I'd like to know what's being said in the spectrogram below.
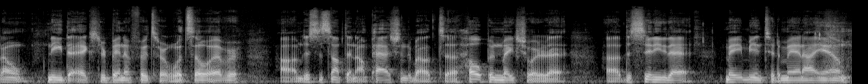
don't need the extra benefits or whatsoever. Um, this is something I'm passionate about to help and make sure that uh, the city that made me into the man I am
